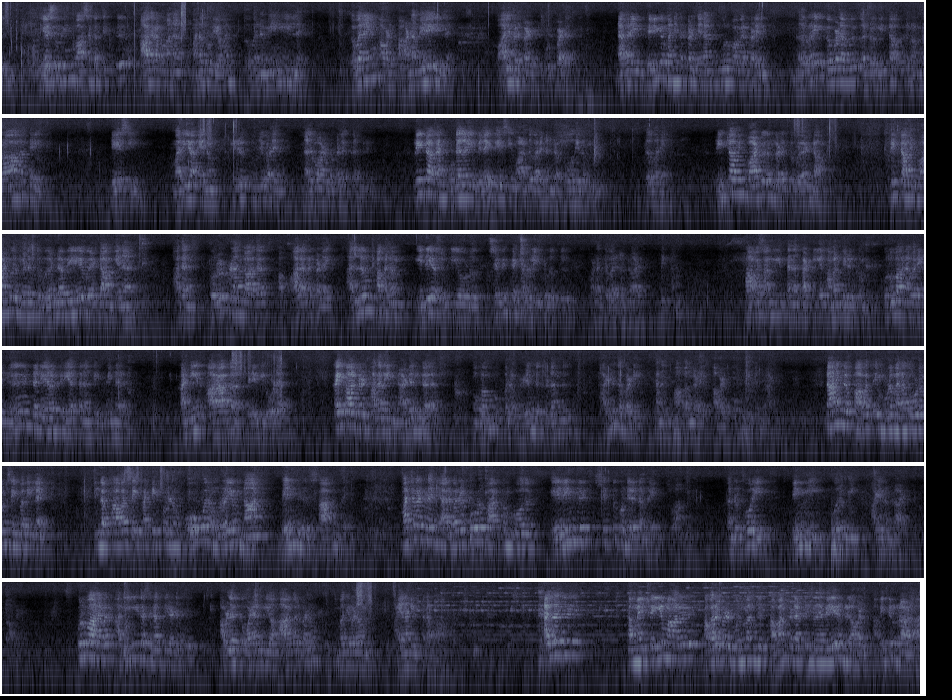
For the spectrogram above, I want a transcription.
இயேசுவின் வாசகத்திற்கு ஆதரவான மனதுடையவன் எவனுமே இல்லை. எவனையும் அவள் காணவே இல்லை. வாலிபர்கள் உட்பட நகரின் பெரிய மனிதர்கள் என கூறுபவர்களின் நிற எவ்வளவு என்று கீதாவுக்கு நன்றாக தெரியும். தேசி மரியா எனும் இரு குஞ்சுகளின் நல்வாழ்வுகளுக்கென்று. ரீட்டா தன் உடலை விலை பேசி வாழ்ந்து வருகின்ற போதிலும் தேவனே ரீட்டாவின் வாழ்வு எங்களுக்கு வேண்டாம். ரீட்டாவின் வாழ்வு எங்களுக்கு வேண்டவே வேண்டாம் என அதன் பொருள் விளங்காத அப்பாலகர்களை அல்லும் பகலும் இதய சுத்தியோடு செவிக்க சொல்லிக் கொடுத்து வளர்த்து வருகின்றாள் பாவ சங்கீர்த்தன தட்டியில் அமர்ந்திருக்கும் குருவானவரின் நீண்ட நேர பிரியத்தனத்தின் பின்னர் கண்ணீர் ஆறாக பெருகி ஓட கை கால்கள் பதறி நடுங்க முகம் குப்புற விழுந்து கிடந்து அழுதபடி தனது பாவங்களை அவள் ஒப்புகின்றாள் நான் இந்த பாவத்தை முழு மனதோடு இந்த பாவத்தை கட்டிக்கொள்ளும் ஒவ்வொரு முறையும் நான் வென்று சாகின்றேன் மற்றவர்கள் என்னை அருவருப்போடு பார்க்கும் போது எரிந்து செத்துக் கொண்டிருக்கின்றேன் சுவாமி. என்று கூறி விம்மி பொறுமி அழுகின்றாள் அவள். குருவானவர் அதீத சிரத்தை எடுத்து அவளுக்கு வழங்கிய ஆறுதல்களும் புத்திமதிகளும் பயனளித்தனவா? அல்லது தம்மை செய்யுமாறு அவர்கள் முன்வந்து தவம் கிடக்கின்றனவே என்று அவள் தவிக்கின்றாளா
